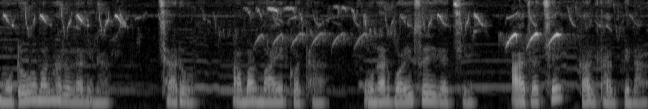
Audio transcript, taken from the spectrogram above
মোটেও আমার ভালো লাগে না। ছাড়ো, আমার মায়ের কথা। ওনার বয়স হয়ে গেছে। আজ আছে, কাল থাকবে না।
